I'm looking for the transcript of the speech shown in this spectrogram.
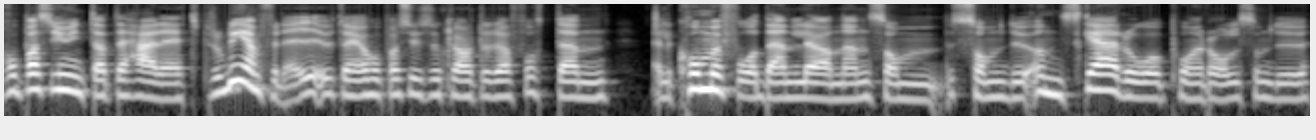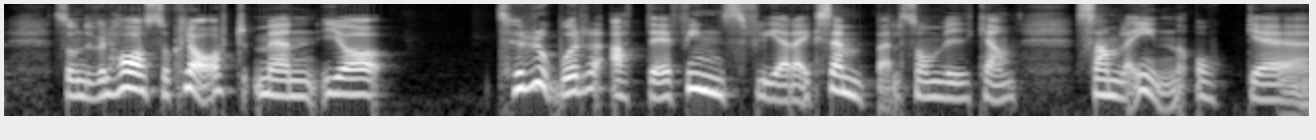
hoppas ju inte att det här är ett problem för dig, utan jag hoppas ju såklart att du har fått den, eller kommer få den lönen som, som du önskar och på en roll som du, som du vill ha såklart. Men jag tror att det finns flera exempel som vi kan samla in och eh,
